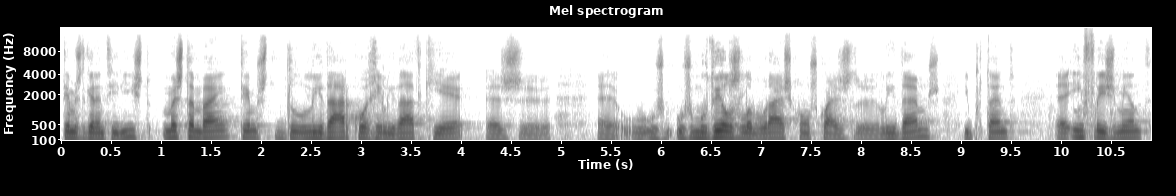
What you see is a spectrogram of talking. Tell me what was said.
temos de garantir isto, mas também temos de lidar com a realidade que é as, uh, uh, os, os, modelos laborais com os quais uh, lidamos e, portanto, infelizmente,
